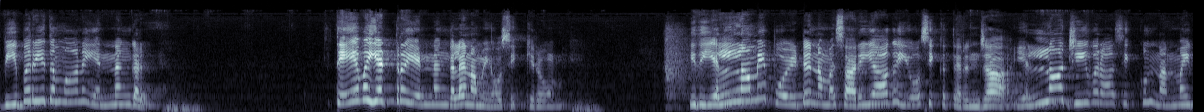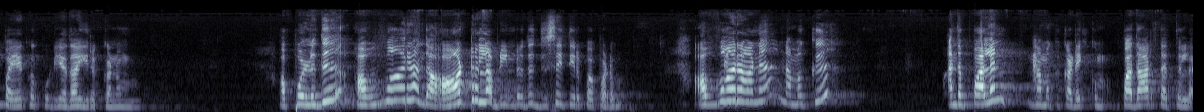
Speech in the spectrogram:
விபரீதமான எண்ணங்கள் தேவையற்ற எண்ணங்களை நம்ம யோசிக்கிறோம். இது எல்லாமே போயிட்டு நம்ம சரியாக யோசிக்க தெரிஞ்சா எல்லா ஜீவராசிக்கும் நன்மை பயக்கக்கூடியதாக இருக்கணும். அப்பொழுது அவ்வாறு அந்த ஆற்றல் அப்படின்றது திசை திருப்பப்படும். அவ்வாறான நமக்கு அந்த பலன் நமக்கு கிடைக்கும் பதார்த்தத்தில்.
